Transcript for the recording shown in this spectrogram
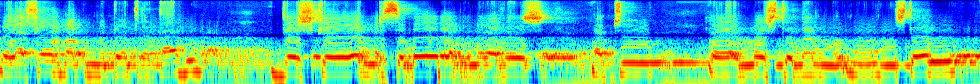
pela forma como me tem tratado desde que me recebeu pela primeira vez aqui eh, neste ministério,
